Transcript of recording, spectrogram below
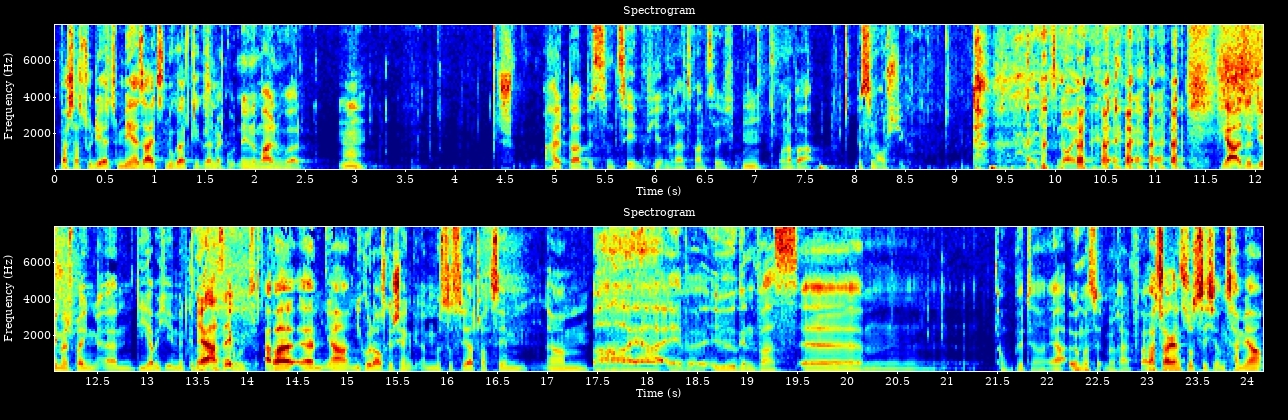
Was hast du dir jetzt? Mehr Salz Nougat gegönnt? Schmeckt gut, nee, normal Nougat. Mm. Haltbar bis zum 10.04.23. Mm. Wunderbar. Bis zum Aufstieg. Gibt's neue. Ja, also dementsprechend, ähm, die habe ich eben mitgebracht. ja, sehr gut. Aber ähm, ja, Nikolausgeschenk äh, müsstest du ja trotzdem. Ähm, Oh ja, ey, irgendwas. Ähm, oh, bitte. Ja, irgendwas wird mir reinfallen. aber es war ganz lustig. Uns haben ja.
